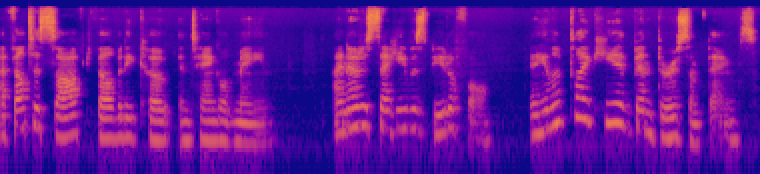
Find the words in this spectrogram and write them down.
I felt his soft, velvety coat and tangled mane. I noticed that he was beautiful, and he looked like he had been through some things.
